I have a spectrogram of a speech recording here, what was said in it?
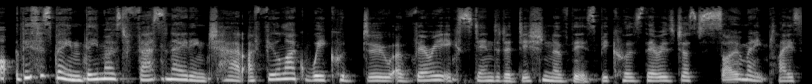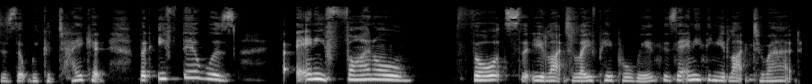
Oh, this has been the most fascinating chat. I feel like we could do a very extended edition of this because there is just so many places that we could take it. But if there was any final thoughts that you'd like to leave people with, is there anything you'd like to add?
